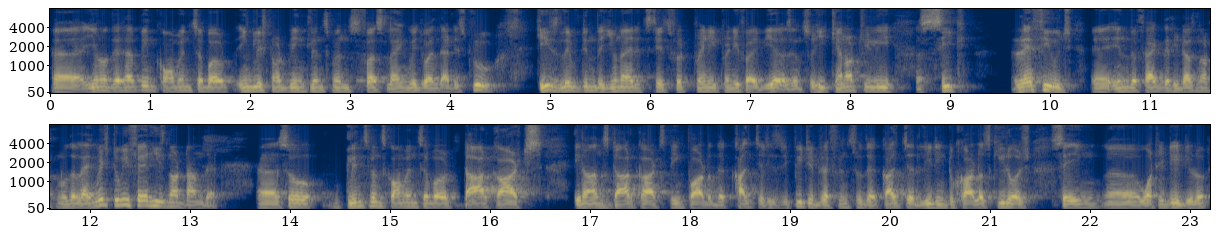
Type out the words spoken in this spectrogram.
uh, you know there have been comments about English not being Klinsmann's first language. While that is true, he's lived in the United States for 20, 25 years, and so he cannot really seek refuge uh, in the fact that he does not know the language. To be fair, he's not done that. Uh, so Klinsmann's comments about dark arts, Iran's dark arts being part of their culture, his repeated reference to their culture, leading to Carlos Queiroz saying uh, what he did. You know,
